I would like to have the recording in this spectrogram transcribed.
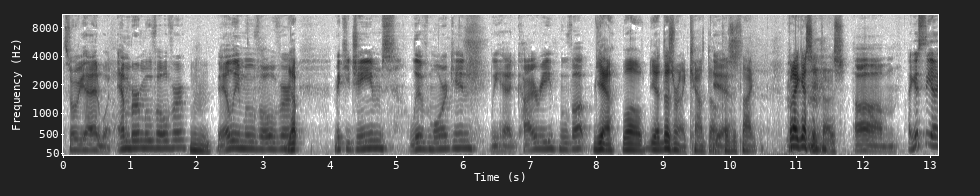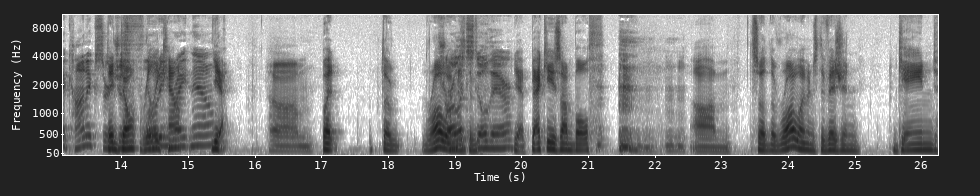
So we had what? Ember move over, Bayley move over. Mm-hmm. Yep. Mickie James, Liv Morgan. We had Kairi move up. Yeah. Well, yeah, it doesn't really count though because Yeah. it's not. But I guess it does. Um, I guess the Iconics are They just don't really count. right now. Yeah, Um, but the Raw women's Charlotte's div- still there. Yeah, Becky's on both. Mm-hmm. Um, so the Raw Women's division gained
